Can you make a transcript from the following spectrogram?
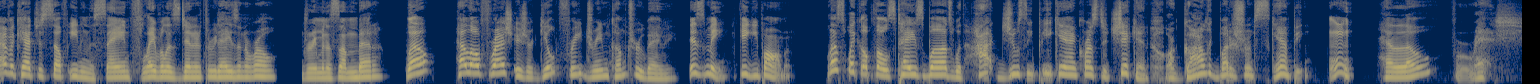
Have catch yourself eating the same flavorless dinner three days in a row? Dreaming of something better? Well, Hello Fresh is your guilt free dream come true, baby. It's me, Gigi Palmer. Let's wake up those taste buds with hot, juicy pecan crusted chicken or garlic butter shrimp scampi. Mm. Hello Fresh.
